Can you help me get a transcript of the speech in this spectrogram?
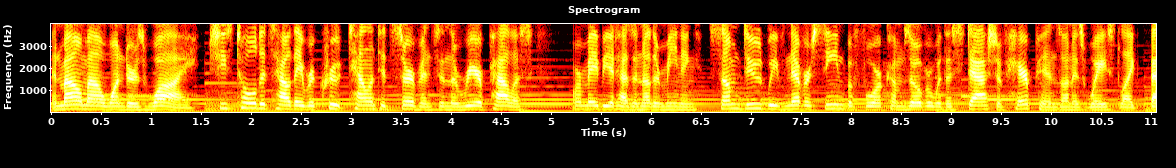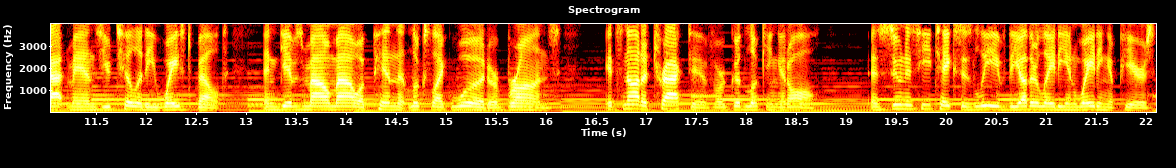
and Mao Mao wonders why. She's told it's how they recruit talented servants in the rear palace, or maybe it has another meaning. Some dude we've never seen before comes over with a stash of hairpins on his waist like Batman's utility waist belt and gives Mao Mao a pin that looks like wood or bronze. It's not attractive or good looking at all. As soon as he takes his leave, the other lady in waiting appears,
